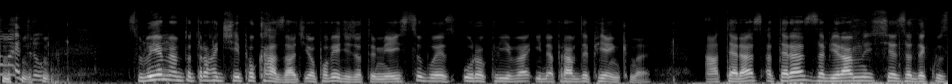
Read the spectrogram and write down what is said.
km. Spróbujemy Wam to trochę dzisiaj pokazać i opowiedzieć o tym miejscu, bo jest urokliwe i naprawdę piękne. A teraz, a teraz zabieramy się za degus-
